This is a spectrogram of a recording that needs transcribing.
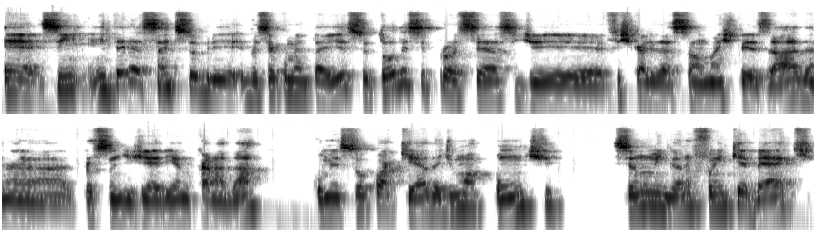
É, sim, interessante sobre você comentar isso. Todo esse processo de fiscalização mais pesada na profissão de engenharia no Canadá começou com a queda de uma ponte, se eu não me engano, foi em Quebec.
